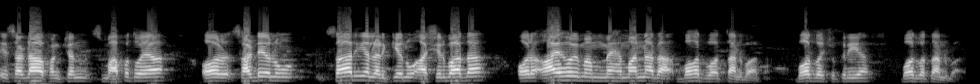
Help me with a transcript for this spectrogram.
ਇਹ ਸਾਡਾ ਫੰਕਸ਼ਨ ਸਮਾਪਤ ਹੋਇਆ ਔਰ ਸਾਡੇ ਵੱਲੋਂ ਸਾਰੀਆਂ ਲੜਕੀਆਂ ਨੂੰ ਆਸ਼ੀਰਵਾਦ ਆ। ਔਰ ਆਏ ਹੋਏ ਮਹਿਮਾਨਾਂ ਦਾ ਬਹੁਤ-ਬਹੁਤ ਧੰਨਵਾਦ। ਬਹੁਤ-ਬਹੁਤ ਸ਼ੁਕਰੀਆ ਬਹੁਤ-ਬਹੁਤ ਧੰਨਵਾਦ।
